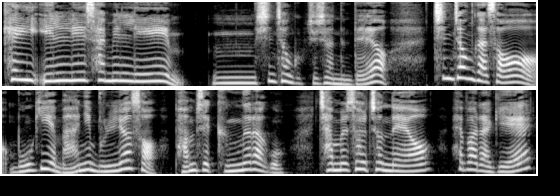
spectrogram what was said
K1231님, 음, 신청곡 주셨는데요. 친정 가서 모기에 많이 물려서 밤새 긁느라고 잠을 설쳤네요. 해바라기에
